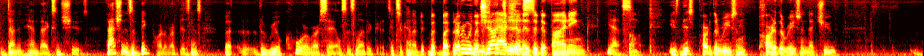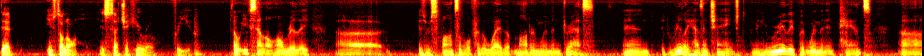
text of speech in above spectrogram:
are done in handbags and shoes. Fashion is a big part of our business, but uh, the real core of our sales is leather goods. It's a kind of, but, but, but, everyone women's judges, fashion is a defining yes. moment. Is this part of the reason, part of the reason that you, that Yves Saint Laurent is such a hero for you? Oh, Yves Saint Laurent really uh, is responsible for the way that modern women dress. And it really hasn't changed. I mean, he really put women in pants, uh,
